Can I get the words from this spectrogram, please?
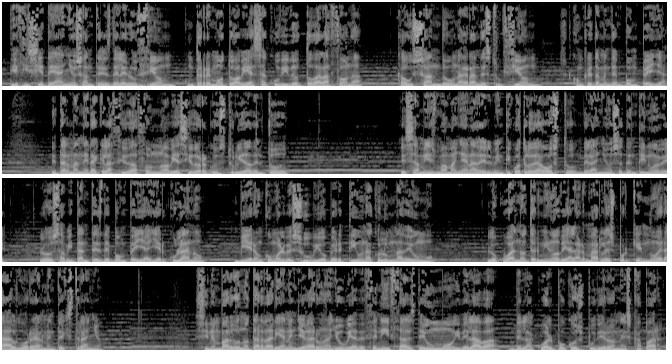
17 años antes de la erupción, un terremoto había sacudido toda la zona, causando una gran destrucción, concretamente en Pompeya, de tal manera que la ciudad aún no había sido reconstruida del todo. Esa misma mañana del 24 de agosto del año 79, los habitantes de Pompeya y Herculano vieron como el Vesubio vertía una columna de humo, lo cual no terminó de alarmarles porque no era algo realmente extraño. Sin embargo, no tardarían en llegar una lluvia de cenizas, de humo y de lava, de la cual pocos pudieron escapar.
